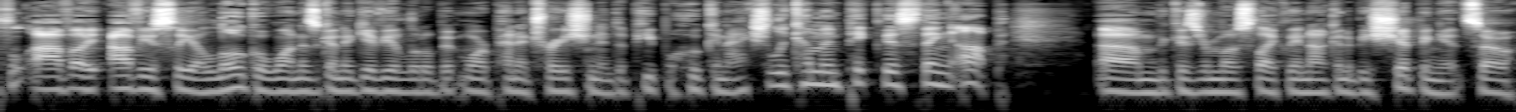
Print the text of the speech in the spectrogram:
Obviously, a local one is going to give you a little bit more penetration into people who can actually come and pick this thing up. Um, because you're most likely not going to be shipping it. So,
